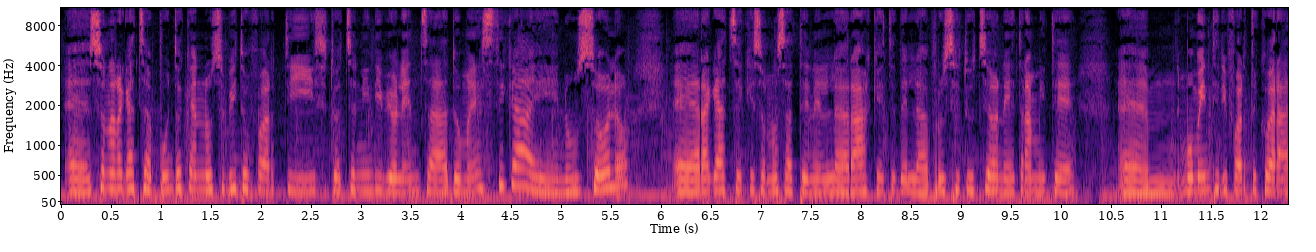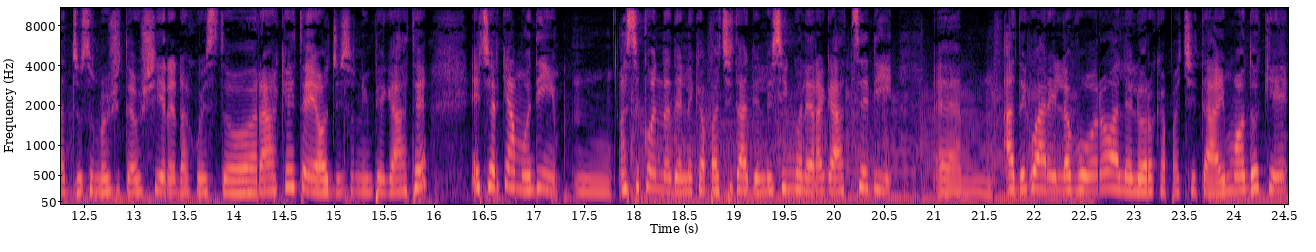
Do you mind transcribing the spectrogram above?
Eh, sono ragazze appunto che hanno subito forti situazioni di violenza domestica e non solo. Eh, ragazze che sono state nel racket della prostituzione e tramite ehm, momenti di forte coraggio sono riuscite a uscire da questo racket e oggi sono impiegate e cerchiamo di, mh, a seconda delle capacità delle singole ragazze, di ehm, adeguare il lavoro alle loro capacità in modo che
